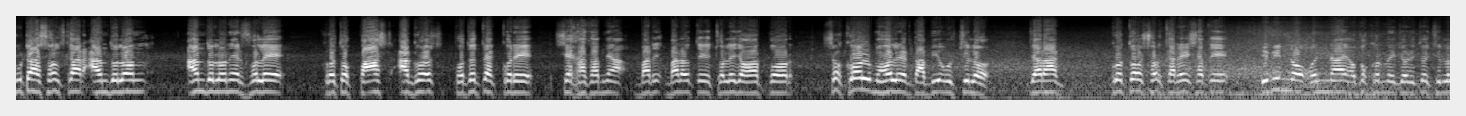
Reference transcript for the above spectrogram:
কোটা সংস্কার আন্দোলন, আন্দোলনের ফলে গত পাঁচ আগস্ট পদত্যাগ করে শেখ হাসিনা ভারতে চলে যাওয়ার পর সকল মহলের দাবি উঠছিল, যারা গত সরকারের সাথে বিভিন্ন অন্যায় অপকর্মে জড়িত ছিল।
